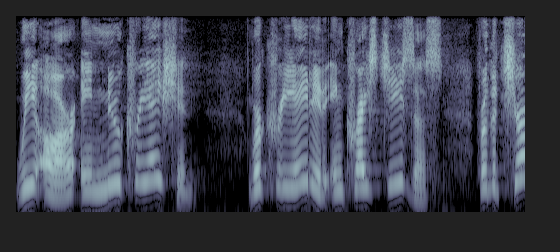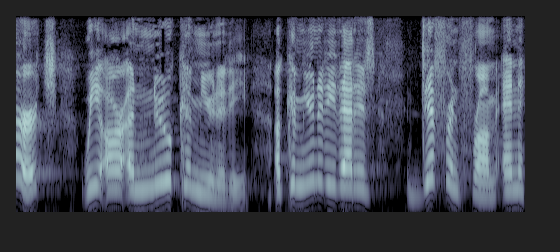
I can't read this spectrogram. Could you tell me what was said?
we are a new creation. We're created in Christ Jesus. For the church, we are a new community, a community that is different from and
